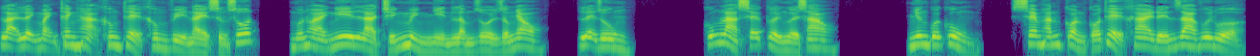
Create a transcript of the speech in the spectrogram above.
lại lệnh mạnh thanh hạ không thể không vì này sửng sốt, muốn hoài nghi là chính mình nhìn lầm rồi giống nhau, lệ dung, cũng là sẽ cười người sao. Nhưng cuối cùng, xem hắn còn có thể khai đến ra vui đùa,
